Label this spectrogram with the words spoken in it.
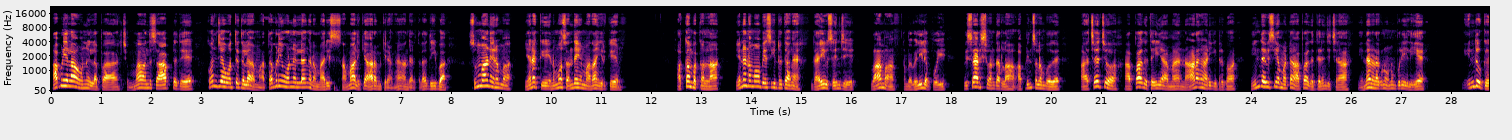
அப்படியெல்லாம் ஒன்றும் இல்லைப்பா. சும்மா வந்து சாப்பிட்டது. கொஞ்சம் ஒத்துக்கலை மற்றபடி ஒன்றும் இல்லைங்கிற மாதிரி சமாளிக்க ஆரம்பிக்கிறாங்க அந்த இடத்துல தீபா. சும்மா நேரமா எனக்கு என்னமோ சந்தேகமாக தான் இருக்குது அக்கம் பக்கம்லாம் என்னென்னமோ பேசிக்கிட்டு இருக்காங்க. தயவு செஞ்சு வாமா நம்ம வெளியில் போய் விசாரிச்சு வந்துடலாம் அப்படின்னு சொல்லும்போது அச்சோ அப்பாவுக்கு தெரியாமல் நாடகம் ஆடிக்கிட்டு இருக்கோம். இந்த விஷயம் மட்டும் அப்பாவுக்கு தெரிஞ்சிச்சுன்னா என்ன நடக்கணும் ஒன்றும் புரியலையே. இந்துக்கு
